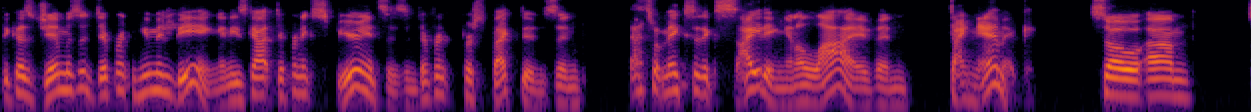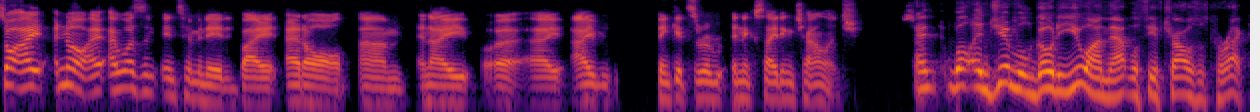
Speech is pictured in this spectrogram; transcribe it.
because Jim is a different human being and he's got different experiences and different perspectives and that's what makes it exciting and alive and dynamic. So um so I no I, I wasn't intimidated by it at all um and I uh, I I think it's a, an exciting challenge. So. And well, and Jim, we'll go to you on that. We'll see if Charles is correct,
